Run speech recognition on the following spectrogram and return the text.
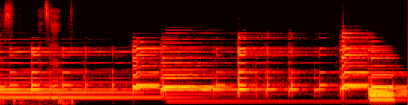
Yes. That's it. Thank you.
